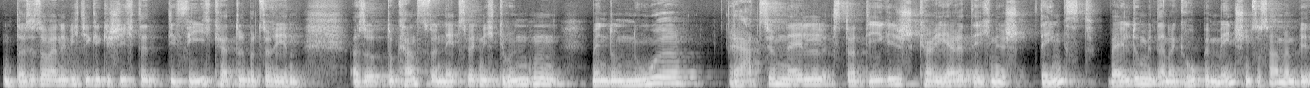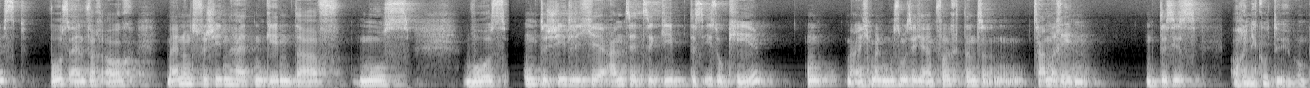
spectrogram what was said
Und das ist auch eine wichtige Geschichte, die Fähigkeit, darüber zu reden. Also du kannst so ein Netzwerk nicht gründen, wenn du nur rationell, strategisch, karrieretechnisch denkst, weil du mit einer Gruppe Menschen zusammen bist, wo es einfach auch Meinungsverschiedenheiten geben darf, muss, wo es unterschiedliche Ansätze gibt, das ist okay. Und manchmal muss man sich einfach dann zusammenreden. Und das ist auch eine gute Übung.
